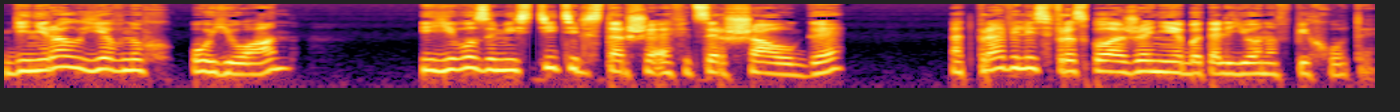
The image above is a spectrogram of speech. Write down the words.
Генерал-евнух О Юан и его заместитель, старший офицер Шао Гэ, отправились в расположение батальонов пехоты.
